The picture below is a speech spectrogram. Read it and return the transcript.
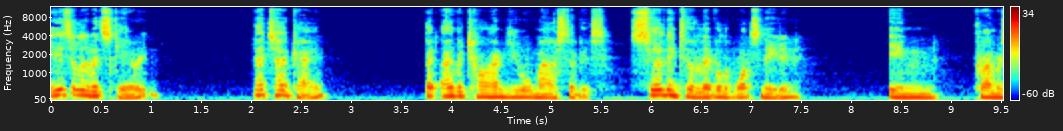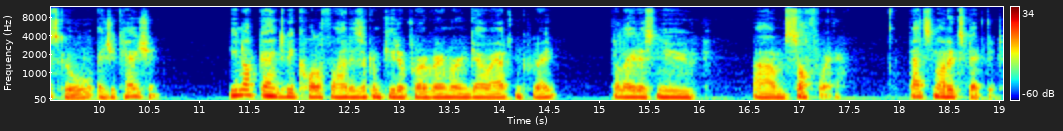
It is a little bit scary. That's okay. But over time, you will master this, certainly to the level of what's needed in primary school education. You're not going to be qualified as a computer programmer and go out and create the latest new um, software. That's not expected.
